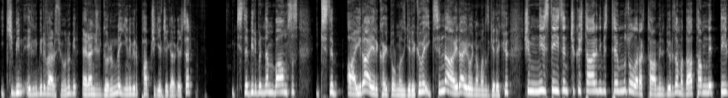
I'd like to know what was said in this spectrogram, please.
2051 versiyonu bir Erencil görünümle yeni bir PUBG gelecek arkadaşlar. İkisi de birbirinden bağımsız. İkisi de ayrı ayrı kayıt olmanız gerekiyor ve ikisini de ayrı ayrı oynamanız gerekiyor. Şimdi New State'in çıkış tarihini biz Temmuz olarak tahmin ediyoruz ama daha tam net değil.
